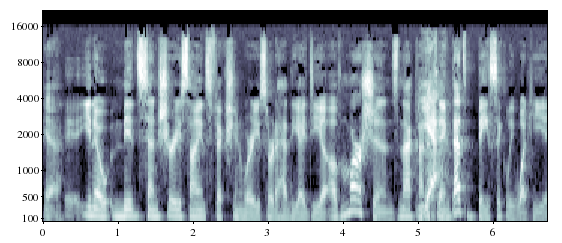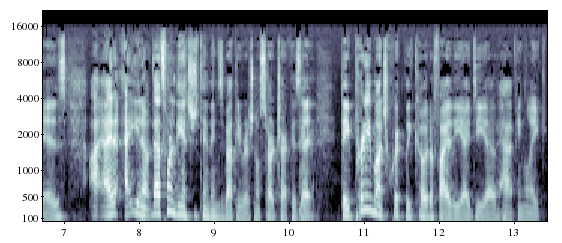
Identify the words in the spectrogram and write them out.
Yeah. uh, you know, mid-century science fiction, where you sort of had the idea of Martians and that kind Yeah. of thing, that's basically what he is. I, I, you know, that's one of the interesting things about the original Star Trek is that they pretty much quickly codify the idea of having like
